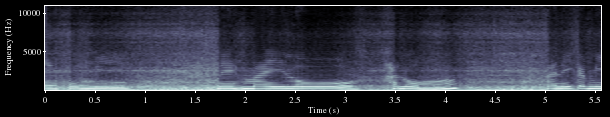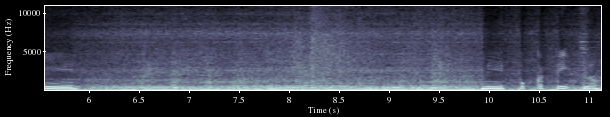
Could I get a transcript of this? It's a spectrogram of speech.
ยังคงมีในไมโล ขนม อันนี้ก็มี มีปกติเนาะ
